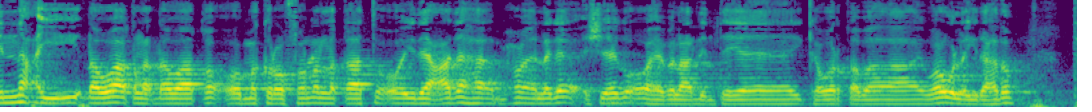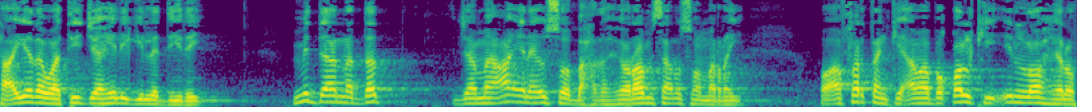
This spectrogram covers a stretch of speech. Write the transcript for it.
in nacyi dhawaaq la dhawaaqo oo microfono la qaato oo idaacadaha muxuu laga sheego oo hebelaa dhintay ka warqaba waaw la yidhaahdo. Ta iyada waa tii jaahiligii la diiday. Midaana dad jamaaco inay u soo baxdo horamisaan u soo marnay oo afartankii ama boqolkii in loo helo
